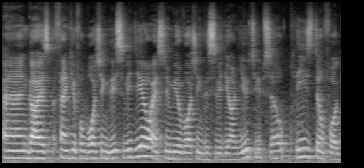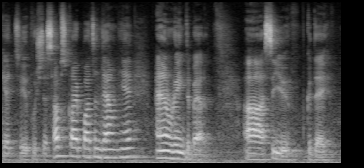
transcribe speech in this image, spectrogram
And guys, thank you for watching this video. I assume you're watching this video on YouTube, so please don't forget to push the subscribe button down here and ring the bell. Uh, see you. Good day.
